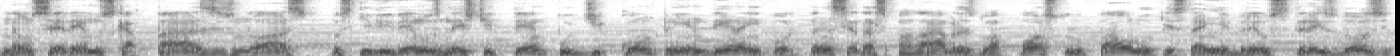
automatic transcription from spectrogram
não seremos capazes, nós, os que vivemos neste tempo, de compreender a importância das palavras do apóstolo Paulo que está em Hebreus 3,12.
